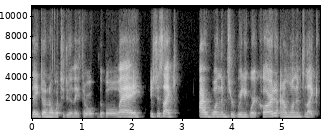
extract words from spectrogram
they don't know what to do and they throw the ball away. It's just like I want them to really work hard and I want them to like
